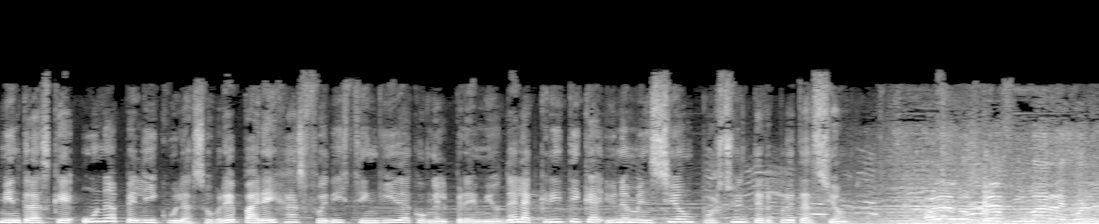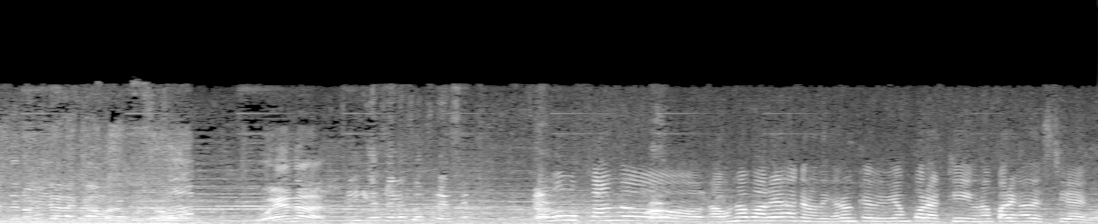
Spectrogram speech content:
mientras que una película sobre parejas fue distinguida con el premio de la crítica y una mención por su interpretación. Hola, los voy a filmar, recuerden de no mirar la cámara, por favor. Buenas. ¿Y qué se les ofrece? Estamos buscando a una pareja que nos dijeron que vivían por aquí, una pareja de ciegos.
